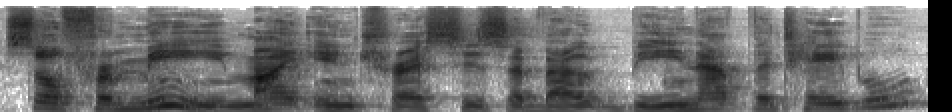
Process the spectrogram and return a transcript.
So for me, my interest is about being at the table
